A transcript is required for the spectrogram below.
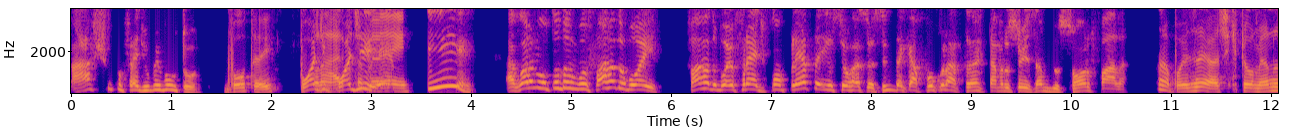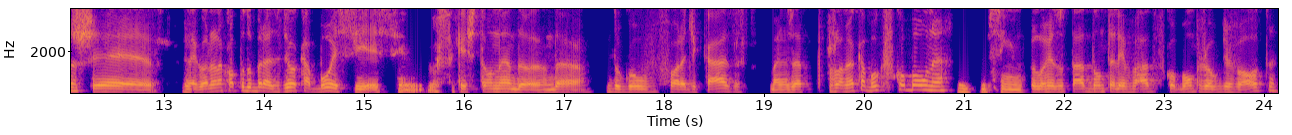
acho que o Fred Uber voltou. Voltei. Pode, pode ir. Ih, agora voltou do farra do boi. Farra do boi. Fred, completa aí o seu raciocínio. Daqui a pouco o Natan, que estava no seu exame do sono, fala. Não, pois é, acho que pelo menos é, agora na Copa do Brasil acabou esse, esse, essa questão né, do, da, do gol fora de casa, mas o Flamengo acabou que ficou bom, né? Assim, pelo resultado não ter levado, ficou bom pro jogo de volta,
